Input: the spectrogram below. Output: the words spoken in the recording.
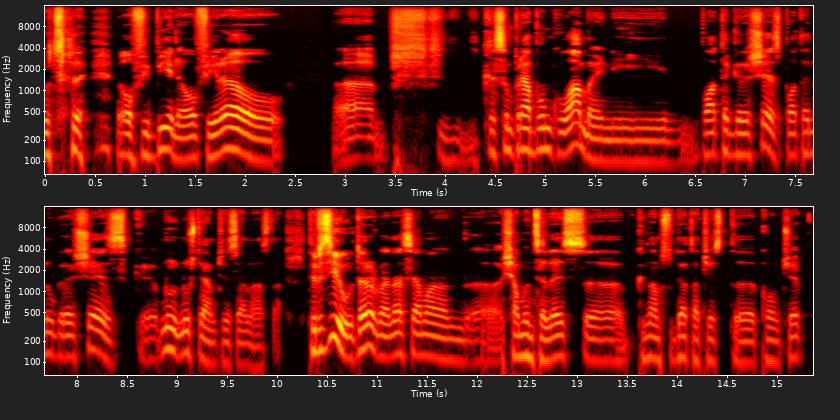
nu te, o fi bine, o fi rău, uh, că sunt prea bun cu oamenii, poate greșesc, poate nu greșesc, nu, nu știam ce înseamnă asta. Târziu, ulterior mi-am dat seama și am înțeles când am studiat acest concept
